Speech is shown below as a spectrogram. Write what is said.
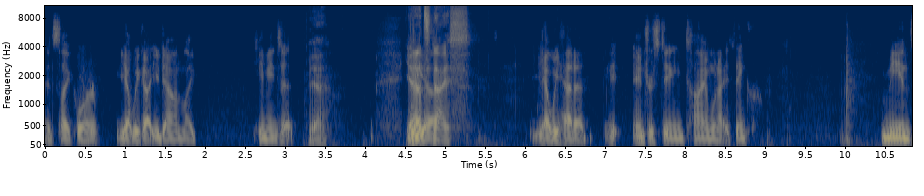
it's like or yeah we got you down like he means it yeah, yeah, The, that's uh, nice. Yeah we had a i- interesting time when i think me and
